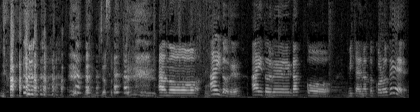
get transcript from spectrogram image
なんじゃそれ。あのーうん。アイドル？アイドル学校みたいなところで、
